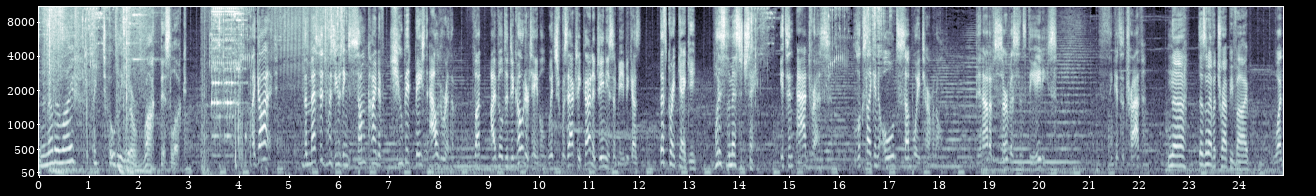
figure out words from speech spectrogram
In another life, I totally would have rocked this look. I got it. The message was using some kind of qubit-based algorithm. But I built a decoder table, which was actually kind of genius of me because That's great, Ganke. What does the message say? it's an address. Looks like an old subway terminal. Been out of service since the 80s. Think it's a trap? Nah, doesn't have a trappy vibe. What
